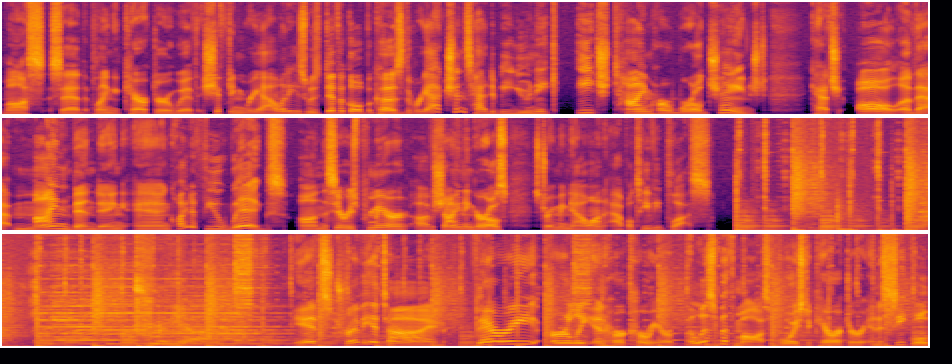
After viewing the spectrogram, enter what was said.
Moss said that playing a character with shifting realities was difficult because the reactions had to be unique each time her world changed. Catch all of that mind bending and quite a few wigs on the series premiere of Shining Girls, streaming now on Apple TV Plus. Trivia. It's trivia time. Very early in her career, Elisabeth Moss voiced a character in a sequel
